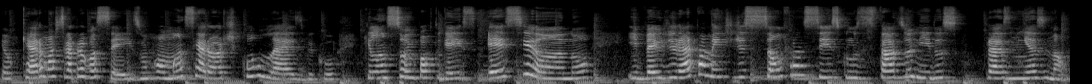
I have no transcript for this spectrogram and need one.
Eu quero mostrar pra vocês um romance erótico lésbico que lançou em português esse ano e veio diretamente de São Francisco, nos Estados Unidos, para as minhas mãos.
